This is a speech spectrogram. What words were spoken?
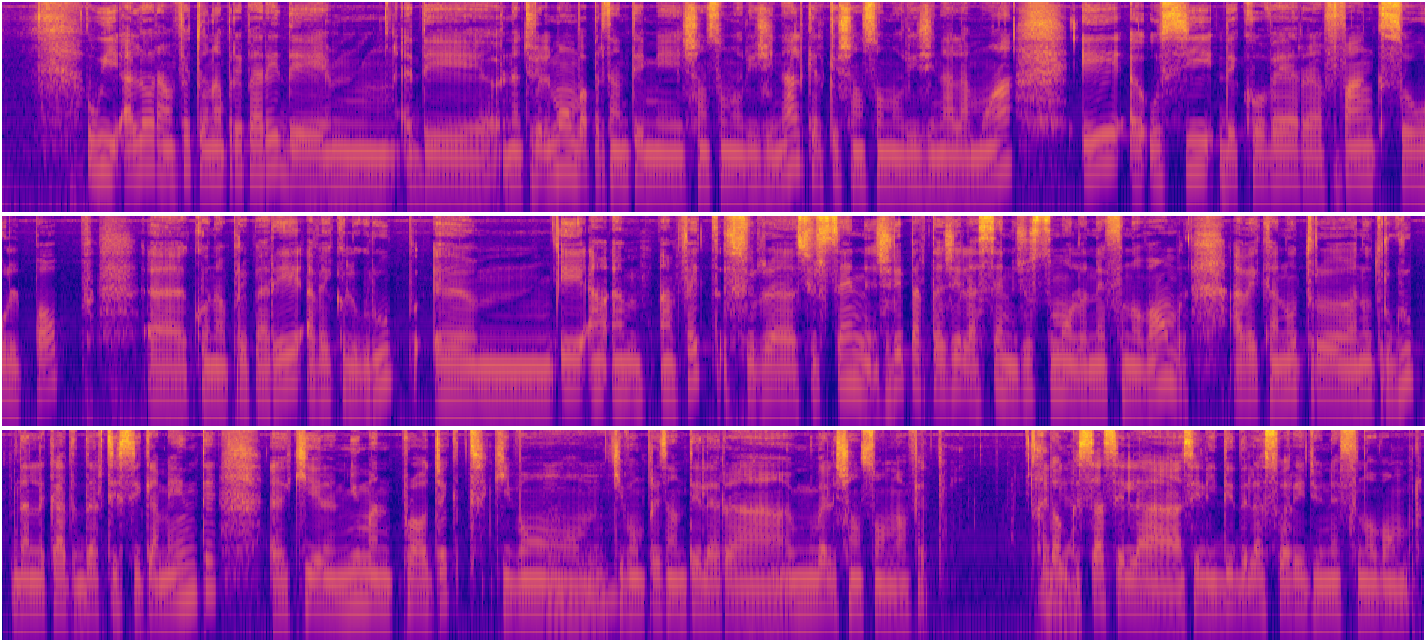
Oui, alors en fait, on a préparé des, hum, des... Naturellement, on va présenter mes chansons originales, quelques chansons originales à moi, et euh, aussi des covers euh, funk, soul, pop euh, qu'on a préparé avec le groupe. Euh, et en, fait, sur, euh, sur scène, je vais partager la scène justement le 9 novembre avec un autre, un autre groupe dans le cadre d'Artisticamente, euh, qui est le Newman Project, qui vont, qui vont présenter leur euh, une nouvelle chanson en fait. Très Donc bien. ça, c'est l'idée de la soirée du 9 novembre.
